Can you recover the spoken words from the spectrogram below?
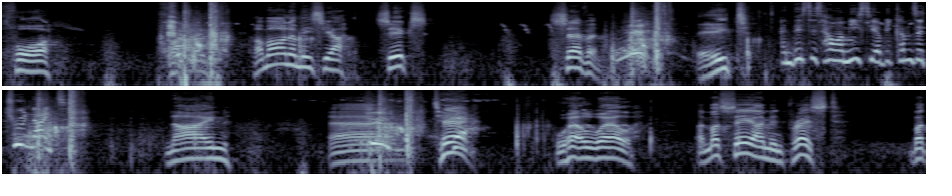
four, five. Come on, Amicia. Six, seven, eight, And this is how Amicia becomes a true knight. nine, Uh, and ten. Well, well. I must say I'm impressed. But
